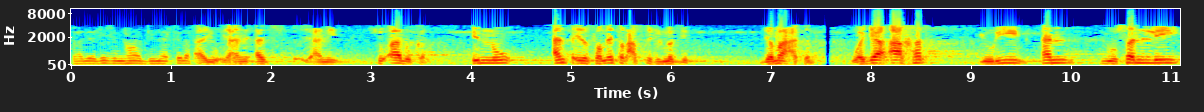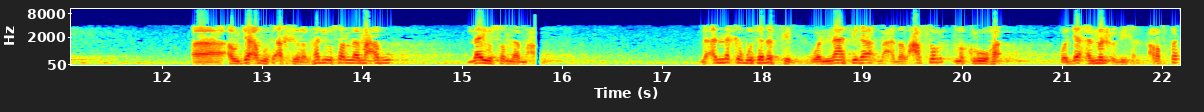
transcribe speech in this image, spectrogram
فهل يجوز إن هو يدي نافلة؟ أيوه يعني يعني سؤالك إنه أنت إذا صليت العصر في المسجد جماعة وجاء آخر يريد أن يصلي آه، أو جاء متأخرا. هل يصلى معه؟ لا يصلى معه. لأنك متنفل والنافلة بعد العصر مكروهة وجاء المنع بها. عرفت؟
